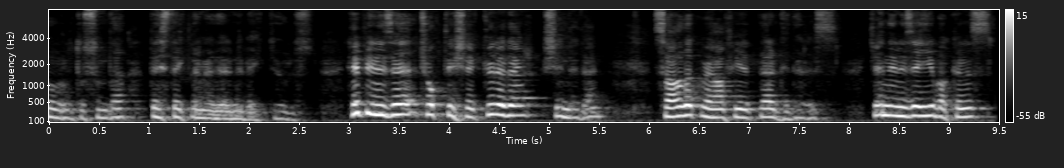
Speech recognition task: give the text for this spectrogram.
doğrultusunda desteklemelerini bekliyoruz. Hepinize çok teşekkür eder şimdiden. Sağlık ve afiyetler dileriz. Kendinize iyi bakınız.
